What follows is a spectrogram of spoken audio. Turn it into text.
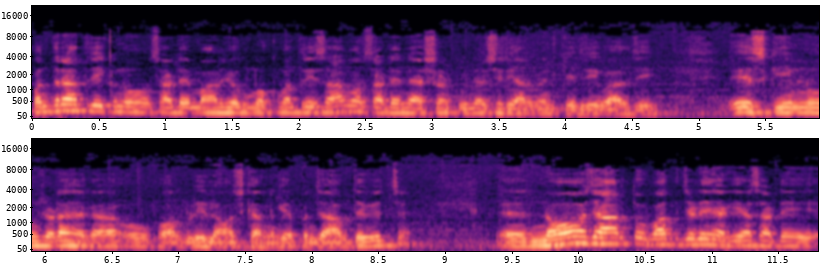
15 ਤਰੀਕ ਨੂੰ ਸਾਡੇ ਮਾਨਯੋਗ ਮੁੱਖ ਮੰਤਰੀ ਸਾਹਿਬ ਔਰ ਸਾਡੇ ਨੈਸ਼ਨਲ ਕੁਈਨਰ ਸ਼੍ਰੀ ਅਰਵਿੰਦ ਕੇਜਰੀਵਾਲ ਜੀ ਇਹ ਸਕੀਮ ਨੂੰ ਜਿਹੜਾ ਹੈਗਾ ਉਹ ਫਾਰਮਲੀ ਲਾਂਚ ਕਰਨਗੇ ਪੰਜਾਬ ਦੇ ਵਿੱਚ। ਅਹ 9000 ਤੋਂ ਵੱਧ ਜਿਹੜੇ ਹੈਗੇ ਆ ਸਾਡੇ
